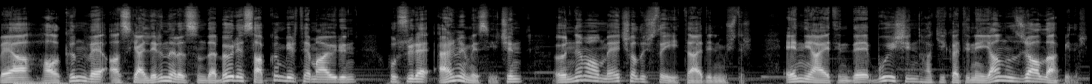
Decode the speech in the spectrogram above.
veya halkın ve askerlerin arasında böyle sapkın bir temayülün husule ermemesi için önlem almaya çalıştığı iddia edilmiştir. En nihayetinde bu işin hakikatini yalnızca Allah bilir.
